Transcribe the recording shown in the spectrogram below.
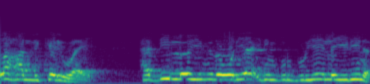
la hadli kari waaye haddii loo yimid oo waryaa idin burburiyey la yidhina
